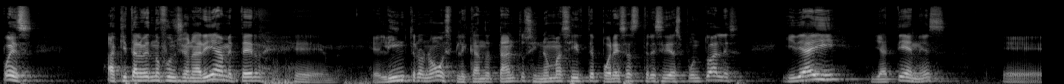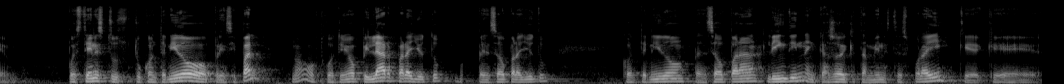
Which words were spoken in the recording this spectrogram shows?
pues aquí tal vez no funcionaría meter... Eh, el intro, ¿no? explicando tanto, sino más irte por esas tres ideas puntuales. Y de ahí ya tienes, eh, pues tienes tu, contenido principal, ¿no? O tu contenido pilar para YouTube, pensado para YouTube. Contenido pensado para LinkedIn, en caso de que también estés por ahí, que,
